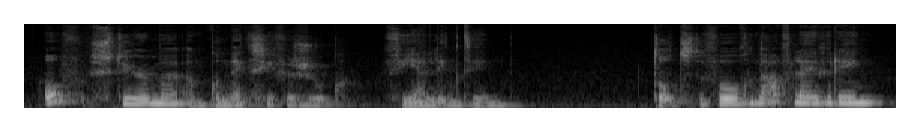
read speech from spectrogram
of stuur me een connectieverzoek via LinkedIn. Tot de volgende aflevering!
